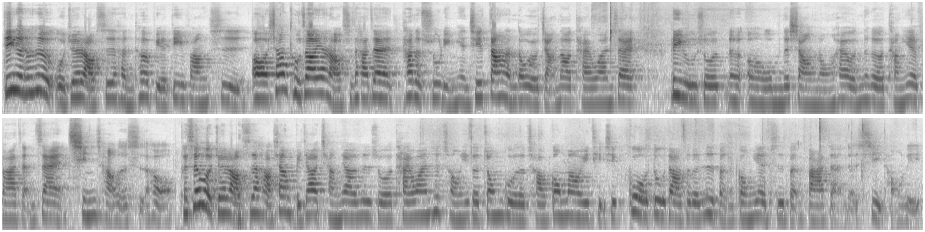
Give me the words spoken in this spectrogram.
第一个就是我觉得老师很特别的地方是，呃，像涂兆燕老师他在他的书里面，其实当然都有讲到台湾在，例如说那呃我们的小农还有那个糖业发展在清朝的时候，可是我觉得老师好像比较强调是说，台湾是从一个中国的朝贡贸易体系过渡到这个日本工业资本发展的系统里，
